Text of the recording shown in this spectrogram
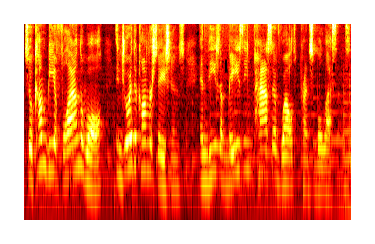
So come be a fly on the wall, enjoy the conversations, and these amazing passive wealth principle lessons.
